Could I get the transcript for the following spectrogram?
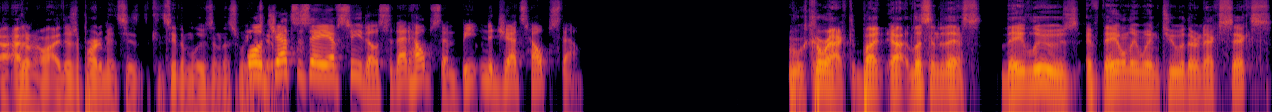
I, I don't know. I, there's a part of me that can see them losing this week. Well, too. Jets is AFC though, so that helps them. Beating the Jets helps them. Correct, but uh, listen to this: they lose if they only win two of their next six.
